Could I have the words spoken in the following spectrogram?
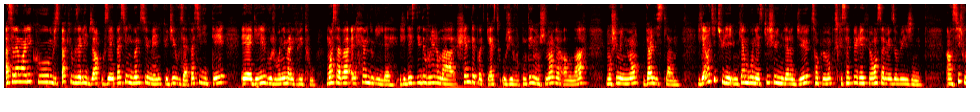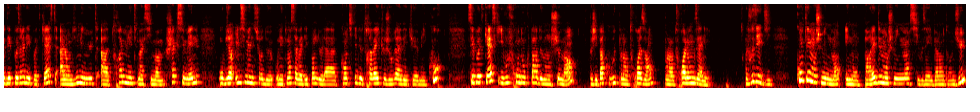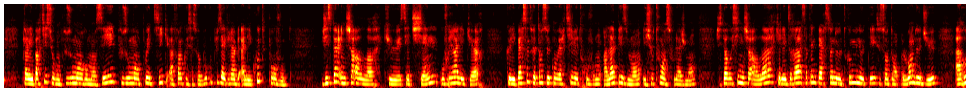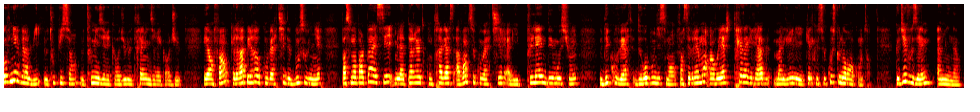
Assalamu alaikum, j'espère que vous allez bien, que vous avez passé une bonne semaine, que Dieu vous a facilité et a égayé vos journées malgré tout. Moi ça va, alhamdoulilah. J'ai décidé d'ouvrir ma chaîne de podcast où je vais vous conter mon chemin vers Allah, mon cheminement vers l'islam. Je l'ai intitulé Une Camerounaise qui chemine vers Dieu, tout simplement parce que ça fait référence à mes origines. Ainsi, je vous déposerai des podcasts allant d'une minute à trois minutes maximum chaque semaine, ou bien une semaine sur deux. Honnêtement, ça va dépendre de la quantité de travail que j'aurai avec euh, mes cours. Ces podcasts, ils vous feront donc part de mon chemin que j'ai parcouru pendant trois ans, pendant trois longues années. Je vous ai dit, comptez mon cheminement et non parlez de mon cheminement si vous avez bien entendu, car les parties seront plus ou moins romancées, plus ou moins poétiques, afin que ça soit beaucoup plus agréable à l'écoute pour vous. J'espère, Inch'Allah, que cette chaîne ouvrira les cœurs, que les personnes souhaitant se convertir y trouveront un apaisement et surtout un soulagement. J'espère aussi, Inch'Allah, qu'elle aidera certaines personnes de notre communauté se sentant loin de Dieu à revenir vers lui, le Tout-Puissant, le Tout-Miséricordieux, le Très Miséricordieux. Et enfin, qu'elle rappellera aux convertis de bons souvenirs, parce qu'on n'en parle pas assez, mais la période qu'on traverse avant de se convertir, elle est pleine d'émotions, de découvertes, de rebondissements. Enfin, c'est vraiment un voyage très agréable malgré les quelques secousses que l'on rencontre. Que Dieu vous aime. Amina.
